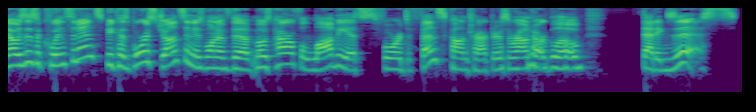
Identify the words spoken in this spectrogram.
Now, is this a coincidence? Because Boris Johnson is one of the most powerful lobbyists for defense contractors around our globe that exists.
